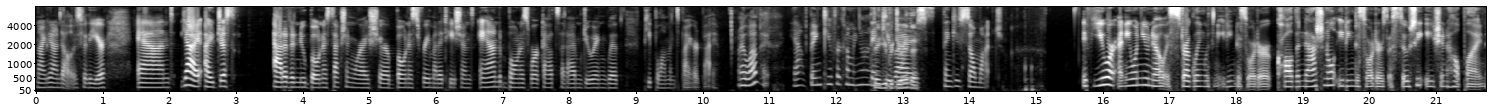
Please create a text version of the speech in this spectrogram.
ninety nine dollars for the year. And yeah, I, I just added a new bonus section where I share bonus free meditations and bonus workouts that I'm doing with people I'm inspired by. I love it. Yeah. Thank you for coming on. Thank you for doing this. guys. Thank you so much. If you or anyone you know is struggling with an eating disorder, call the National Eating Disorders Association helpline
